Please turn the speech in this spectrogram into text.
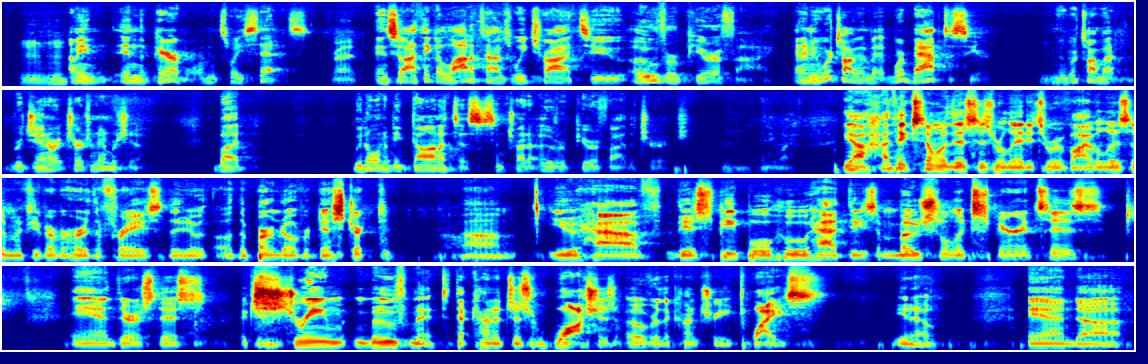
I mean, in the parable, I mean, that's what he says. Right. And so I think a lot of times we try to over purify. And I mean, we're talking about, we're Baptists here. I mean, we're talking about regenerate church membership. But we don't want to be Donatists and try to over purify the church. Anyway. Yeah, I think some of this is related to revivalism. If you've ever heard the phrase the, uh, the burned over district, um, you have these people who had these emotional experiences, and there's this extreme movement that kind of just washes over the country twice, you know. And uh,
